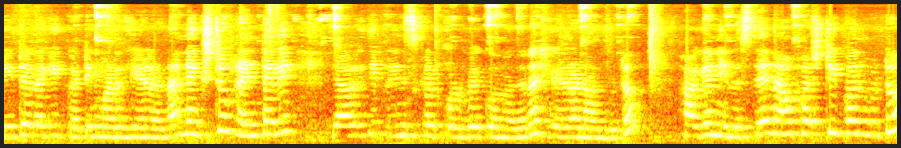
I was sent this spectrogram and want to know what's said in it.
ಡೀಟೇಲ್ ಆಗಿ ಕಟಿಂಗ್ ಮಾಡೋದು ಹೇಳೋಣ. ನೆಕ್ಸ್ಟ್ ಫ್ರಂಟ್ ಅಲ್ಲಿ ಯಾವ ರೀತಿ ಪ್ರಿನ್ಸ್ ಕಟ್ ಕೊಡಬೇಕು ಅನ್ನೋದನ್ನ ಹೇಳೋಣ ಅಂದ್ಬಿಟ್ಟು, ಹಾಗೆ ನಿಲ್ಲಿಸ್ದೆ. ನಾವು ಫಸ್ಟಿಗೆ ಬಂದ್ಬಿಟ್ಟು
